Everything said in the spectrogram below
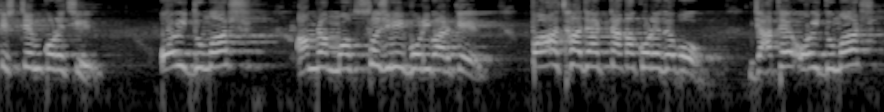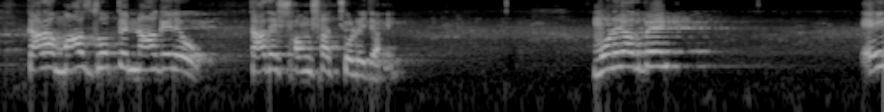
সিস্টেম করেছি, ওই দু মাস আমরা মৎস্যজীবী পরিবারকে পাঁচ হাজার টাকা করে দেব, যাতে ওই দু মাস তারা মাছ ধরতে না গেলেও তাদের সংসার চলে যায়। মনে রাখবেন, এই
